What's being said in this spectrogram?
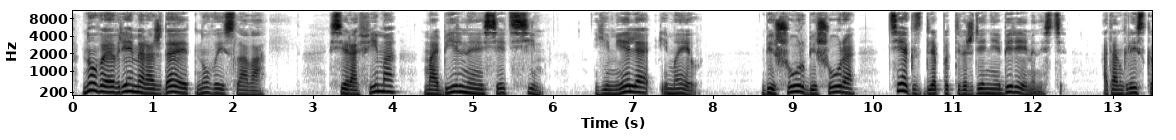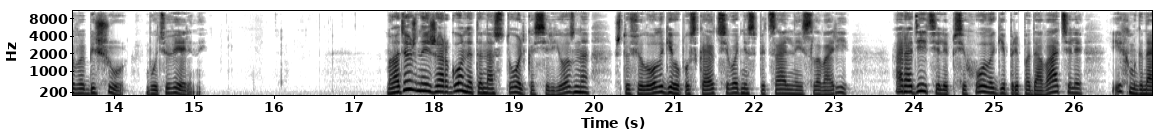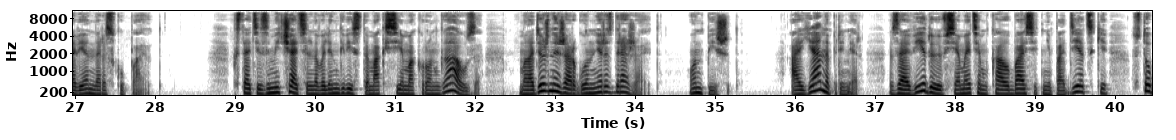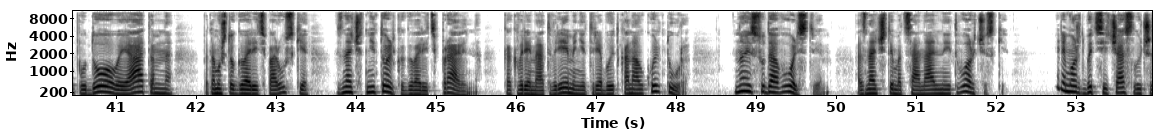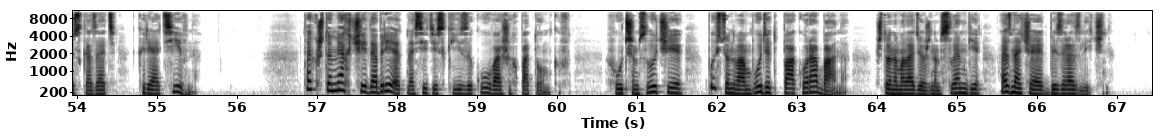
Новое время рождает новые слова. Серафима — мобильная сеть СИМ, Емеля — имейл, Бишур, Бишура — текст для подтверждения беременности, от английского «бишур» — «будь уверенный». Молодежный жаргон — это настолько серьезно, что филологи выпускают сегодня специальные словари — а родители, психологи, преподаватели их мгновенно раскупают. Кстати, замечательного лингвиста Максима Кронгауза молодежный жаргон не раздражает. Он пишет. А я, например, завидую всем этим колбасить не по-детски, стопудово и атомно, потому что говорить по-русски значит не только говорить правильно, как время от времени требует канал «Культура», но и с удовольствием, а значит эмоционально и творчески, или, может быть, сейчас лучше сказать «креативно». Так что мягче и добрее относитесь к языку ваших потомков. В худшем случае пусть он вам будет паку рабана, что на молодежном сленге означает «безразлично».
